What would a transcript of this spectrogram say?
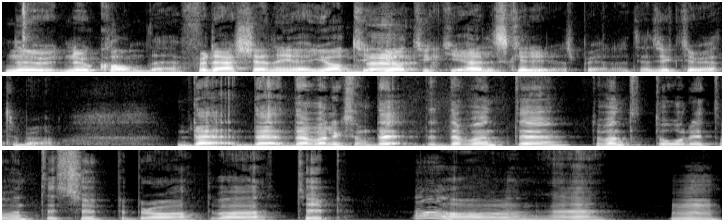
Nu, nu kom det. För där känner jag, jag, ty, Där- jag, tycker, jag älskar det spelet. Jag tyckte det var jättebra. Det, det, det var liksom, det, det, var inte, det var inte dåligt, det var inte superbra. Det var typ, ja, eh, mm.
